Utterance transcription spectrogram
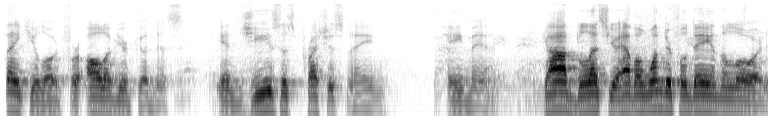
Thank you, Lord, for all of your goodness. In Jesus' precious name, amen. God bless you. Have a wonderful day in the Lord.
